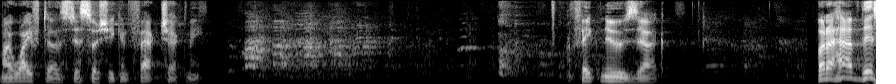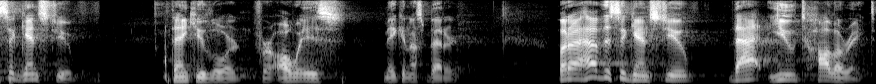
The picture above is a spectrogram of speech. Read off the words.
My wife does, just so she can fact check me. Fake news, Zac. But I have this against you. Thank you, Lord, for always making us better. But I have this against you that you tolerate.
